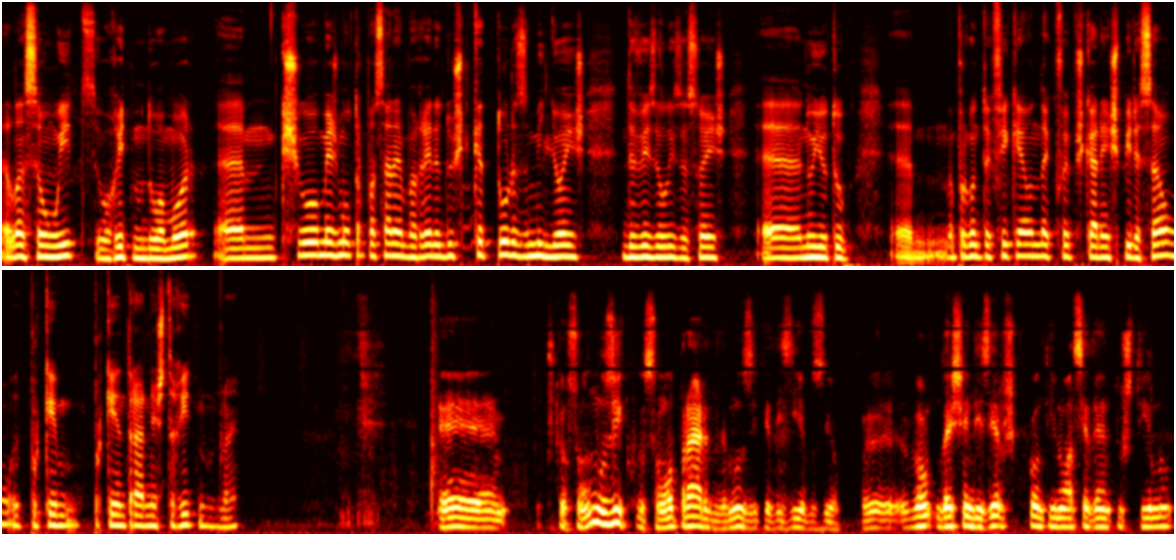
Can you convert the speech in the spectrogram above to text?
lança um hit, o Ritmo do Amor, um, que chegou mesmo a ultrapassar a barreira dos 14 milhões de visualizações no YouTube. a pergunta que fica é onde é que foi buscar a inspiração, porquê, porquê entrar neste ritmo, não é? É, porque eu sou um músico, eu sou um operário da música, dizia-vos eu. Uh, bom, deixem dizer-vos que continua a ser dentro do estilo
